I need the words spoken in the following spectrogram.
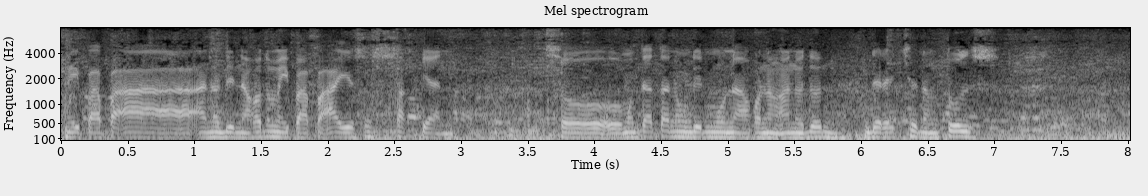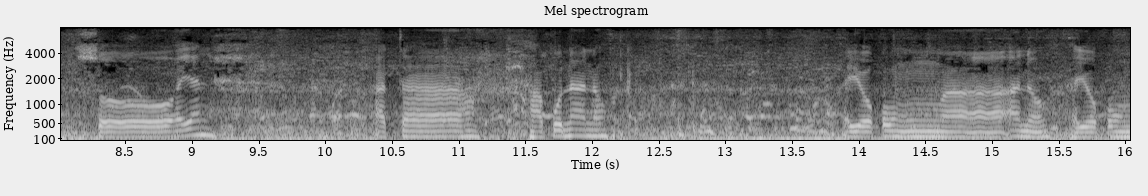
may papa ah, ano din ako, may papaayos sa sasakyan. So magtatanong din muna ako ng ano doon, diretso ng tools. So ayan. At ah, hapon na no. Ayokong ah, ano, ayokong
